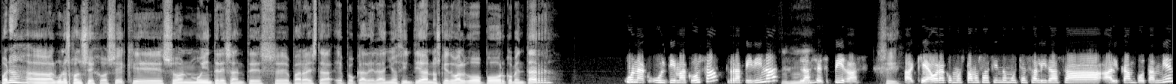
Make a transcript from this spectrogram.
Bueno, ah, algunos consejos ¿eh? que son muy interesantes eh, para esta época del año. Cintia, ¿nos quedó algo por comentar? Una última cosa, rapidina, las espigas. Sí. Ah, que ahora como estamos haciendo muchas salidas al campo también,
